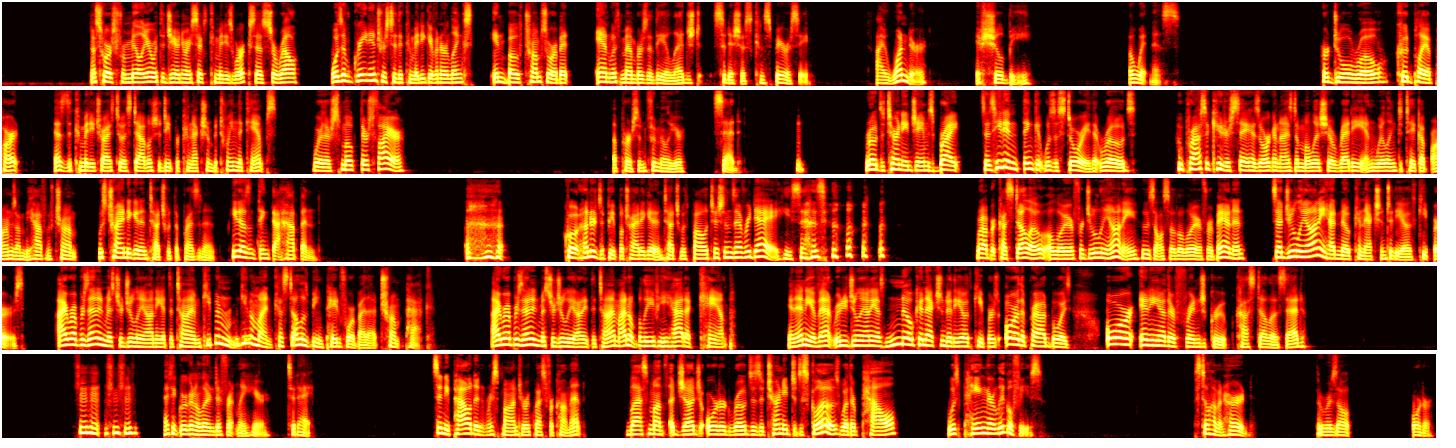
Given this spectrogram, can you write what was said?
A source familiar with the January 6th committee's work says Sorrell was of great interest to the committee given her links in both Trump's orbit and with members of the alleged seditious conspiracy. I wonder if she'll be a witness. Her dual role could play a part as the committee tries to establish a deeper connection between the camps. Where there's smoke, there's fire. A person familiar said. Rhodes attorney James Bright says he didn't think it was a story that Rhodes, who prosecutors say has organized a militia ready and willing to take up arms on behalf of Trump, was trying to get in touch with the president. He doesn't think that happened. Quote, hundreds of people try to get in touch with politicians every day, he says. Robert Costello, a lawyer for Giuliani, who's also the lawyer for Bannon, said Giuliani had no connection to the Oath Keepers. I represented Mr. Giuliani at the time. Keep in, keep in mind, Costello's being paid for by that Trump pack. I represented Mr. Giuliani at the time. I don't believe he had a camp. In any event, Rudy Giuliani has no connection to the Oath Keepers or the Proud Boys or any other fringe group, Costello said. I think we're going to learn differently here today. Sidney Powell didn't respond to requests for comment. Last month, a judge ordered Rhodes' attorney to disclose whether Powell was paying their legal fees. Still haven't heard the result order.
